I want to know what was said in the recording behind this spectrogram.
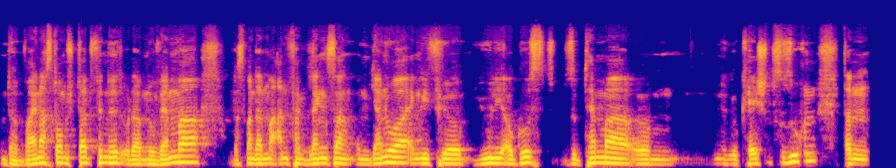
unter dem Weihnachtsbaum stattfindet oder im November, dass man dann mal anfängt langsam im Januar irgendwie für Juli, August, September ähm, eine Location zu suchen, dann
